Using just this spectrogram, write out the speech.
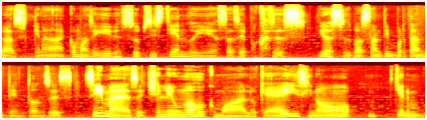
más que nada, como a seguir subsistiendo y estas épocas es, Dios, es bastante importante. Entonces, sí, más, échenle un ojo como a lo que hay. Si no quieren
